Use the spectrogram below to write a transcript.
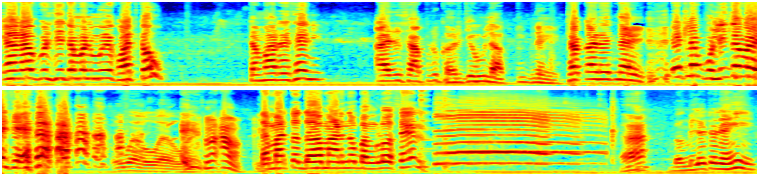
એના પરથી તમને હું એક વાત કહું? તમારે છે ને આજે આપણું ઘર જેવું લાગતું જ નહીં. ઠકાણ જ નહીં. એટલે ભૂલી જવાય છે. તમાર તો દહ માળ નો બંગલો છે ને? હા? બંગલો તો નહીં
